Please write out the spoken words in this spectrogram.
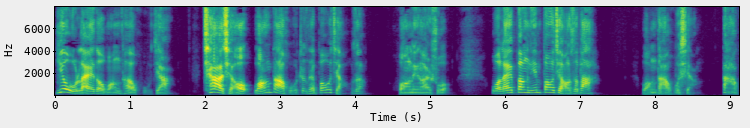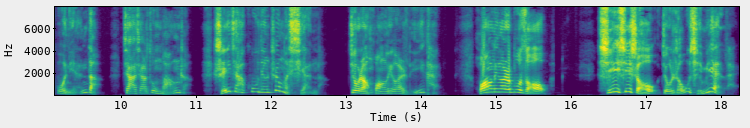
又来到王大虎家。恰巧王大虎正在包饺子，黄灵儿说：“我来帮您包饺子吧。”王大虎想，大过年的，家家都忙着，谁家姑娘这么闲呢？就让黄灵儿离开。黄灵儿不走，洗洗手就揉起面来。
